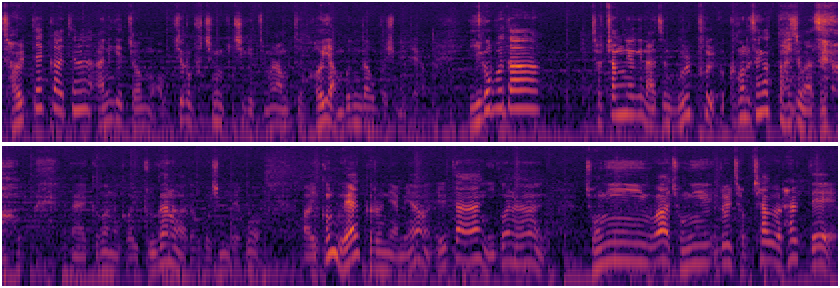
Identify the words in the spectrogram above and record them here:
절대까지는 아니겠죠. 뭐 억지로 붙이면 붙이겠지만 아무튼 거의 안 붙는다고 보시면 돼요. 이거보다 접착력이 낮은 물풀 그거는 생각도 하지 마세요. 예, 그거는 거의 불가능하다고 보시면 되고 어, 이건 왜 그러냐면 일단 이거는 종이와 종이를 접착을 할때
